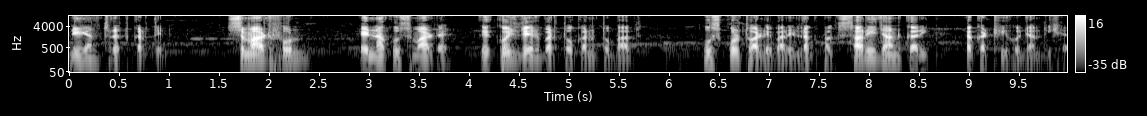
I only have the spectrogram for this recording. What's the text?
ਨਿਯੰਤਰਿਤ ਕਰਦੇ ਨੇ। ਸਮਾਰਟਫੋਨ ਇੰਨਾ ਕੁ ਸਮਾਰਟ ਹੈ ਕਿ ਕੁਝ ਦੇਰ ਵਰਤੋਂ ਕਰਨ ਤੋਂ ਬਾਅਦ ਉਸ ਕੋਲ ਤੁਹਾਡੇ ਬਾਰੇ ਲਗਭਗ ਸਾਰੀ ਜਾਣਕਾਰੀ ਇਕੱਠੀ ਹੋ ਜਾਂਦੀ ਹੈ।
